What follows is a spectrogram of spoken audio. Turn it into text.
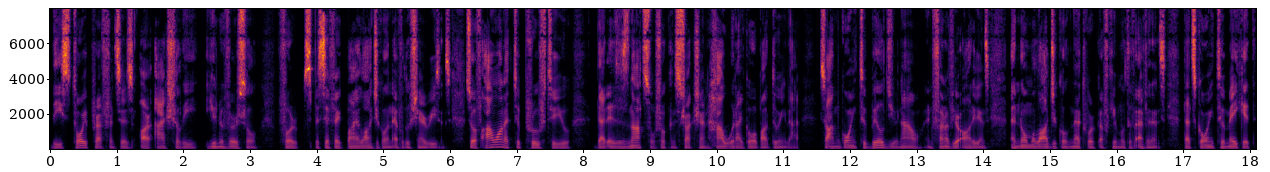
these toy preferences are actually universal for specific biological and evolutionary reasons. So if I wanted to prove to you that it is not social construction, how would I go about doing that? So I'm going to build you now in front of your audience a nomological network of cumulative evidence that's going to make it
